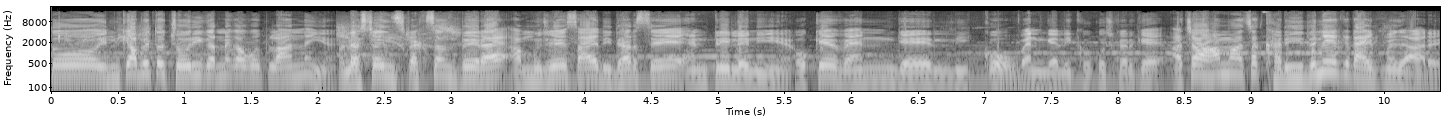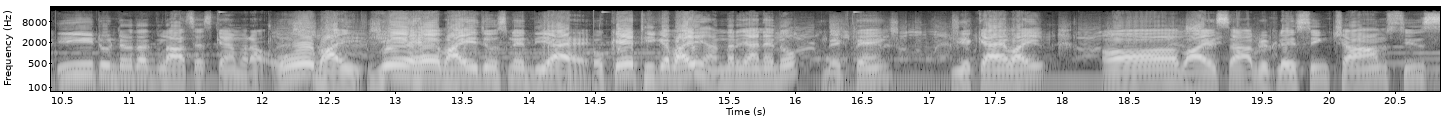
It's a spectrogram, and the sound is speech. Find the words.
तो इनका भी तो चोरी करने का कोई प्लान नहीं है। लेस्टर इंस्ट्रक्शन दे रहा है। अब मुझे शायद इधर से एंट्री लेनी है। ओके वेन गेलिको वेन गेलिको कुछ करके। अच्छा हम ऐसा खरीदने के टाइप में जा रहे ई द ग्लासेस कैमरा ओ भाई। ये है भाई जो उसने दिया है। ओके ठीक है भाई, अंदर जाने दो। देखते हैं, ये क्या है भाई? ओ भाई साहब रिप्लेसिंग चार्म सिंस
